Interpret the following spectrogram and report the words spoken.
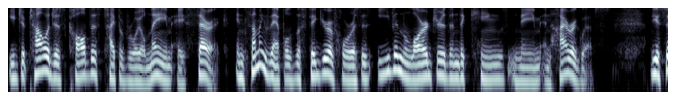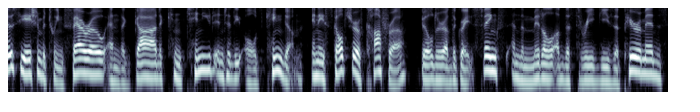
Egyptologists call this type of royal name a serekh. In some examples, examples, the figure of Horus is even larger than the king's name in hieroglyphs. The association between Pharaoh and the god continued into the Old Kingdom. In a sculpture of Khafra, builder of the Great Sphinx and the middle of the three Giza pyramids,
